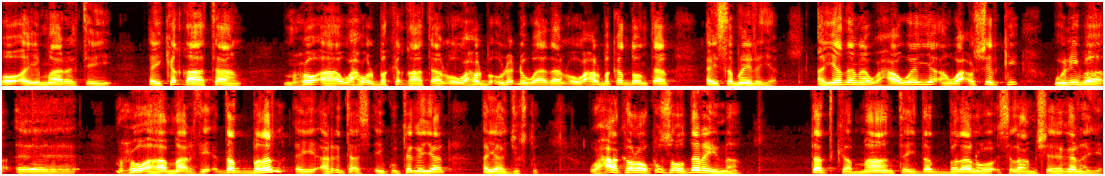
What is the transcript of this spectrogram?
oo ay maaragtay ay ka qaataan. Muxuu ahaa wax walba ka qaataan oo wax walba ula dhowaadaan oo wax walba ka doontaan ay samaynayaan. Ayadana waxaa weeye anwaacu shirki weliba muxuu ahaa maaragtay dad badan ay arintaas ay ku tegayaan ayaa jirto. Waxaa kaloo ku soo daraynaa dadka maantay dad badan oo islaam sheeganaya.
